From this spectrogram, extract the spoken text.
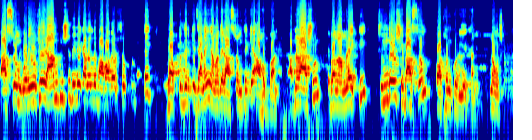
আশ্রম গড়ে ওঠে। রামকৃষ্ণ বিবেকানন্দ ভাবাদর্শ প্রত্যেক ভক্তদেরকে জানাই আমাদের আশ্রম থেকে আহ্বান। আপনারা আসুন এবং আমরা একটি সুন্দর সেবাশ্রম গঠন করি এখানে। নমস্কার।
